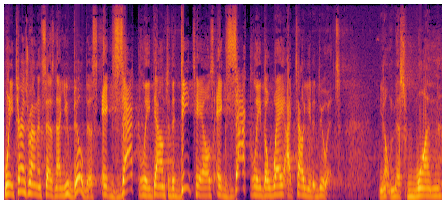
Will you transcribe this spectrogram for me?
When he turns around and says, Now you build this exactly down to the details, exactly the way I tell you to do it. You don't miss one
